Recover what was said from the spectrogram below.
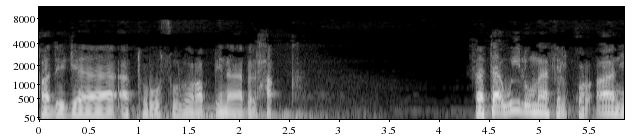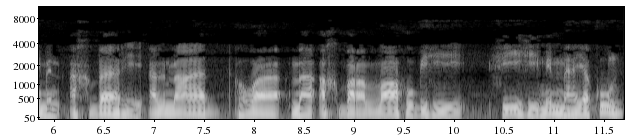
قد جاءت رسل ربنا بالحق. فتأويل ما في القرآن من أخبار المعاد هو ما أخبر الله به فيه مما يكون.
